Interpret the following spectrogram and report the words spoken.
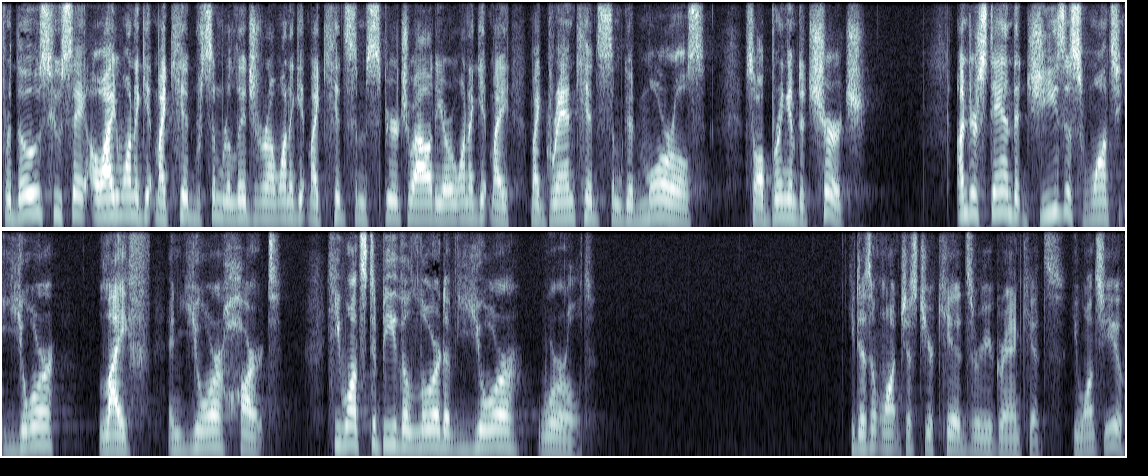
for those who say, oh, I want to get my kid some religion, or I want to get my kids some spirituality, or I want to get my, my grandkids some good morals, so I'll bring him to church, understand that Jesus wants your life and your heart. He wants to be the Lord of your world. He doesn't want just your kids or your grandkids, He wants you.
